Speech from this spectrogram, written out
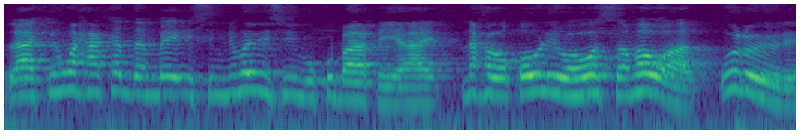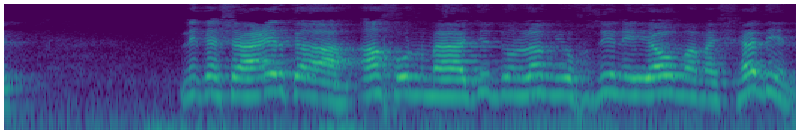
laakiin waxaa ka dambeeya isimnimadiisii buu ku baaqi yahay. Naxwu qowlihi wahuwa samow-al wuxuu yihi ninka shaacirka ah akun maajidun lam yukzinii yowma mashhadin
